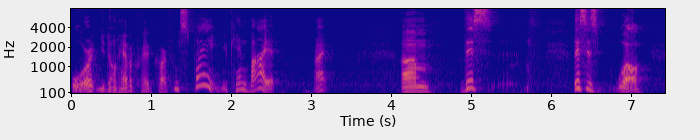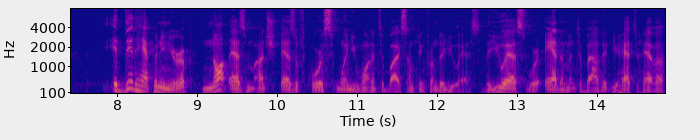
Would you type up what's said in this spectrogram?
Or you don't have a credit card from Spain. You can't buy it, right? Um, this, this is, well, it did happen in Europe, not as much as, of course, when you wanted to buy something from the US. The US were adamant about it. You had to have a,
